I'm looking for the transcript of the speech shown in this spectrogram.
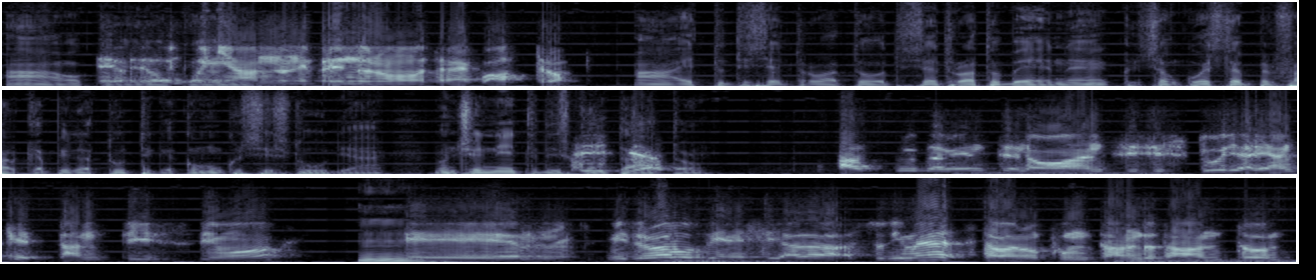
Ah, ok, E ok. Ogni anno ne prendono 3-4. Ah, e tu ti sei trovato, ti sei trovato bene? Insomma, questo è per far capire a tutti che comunque si studia, eh. Non c'è niente di scontato. Assolutamente no, anzi si studia e anche tantissimo. Mm, E mm, mi trovavo bene, sì, allora su di me stavano puntando tanto.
